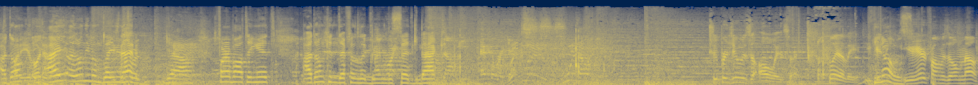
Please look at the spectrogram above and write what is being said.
I don't. he I, it. I don't even blame him dead. for. Yeah, fireballing it. I don't can definitely bring the set back. Super Jew is always right. Clearly. You He can- knows. You hear it from his own mouth.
